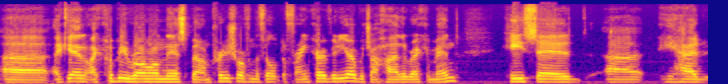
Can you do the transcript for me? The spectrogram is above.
Uh, again, I could be wrong on this, but I'm pretty sure from the Philip DeFranco video, which I highly recommend, he said uh, he had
